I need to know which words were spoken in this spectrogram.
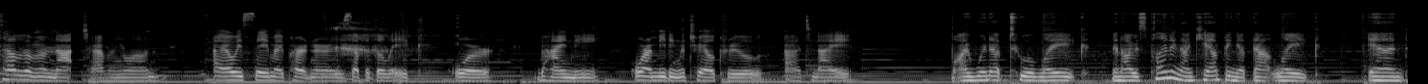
tell them I'm not traveling alone. I always say my partner is up at the lake or behind me, or I'm meeting the trail crew uh, tonight. I went up to a lake and I was planning on camping at that lake. And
